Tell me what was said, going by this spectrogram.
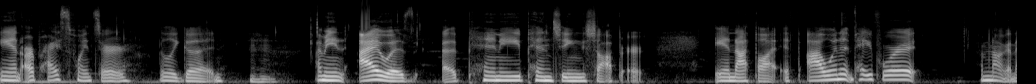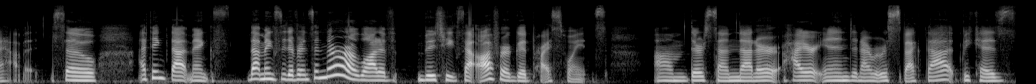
and our price points are really good. I mean, I was a penny pinching shopper, and I thought if I wouldn't pay for it, I'm not going to have it. So I think that makes that makes a difference. And there are a lot of boutiques that offer good price points. Um, there's some that are higher end, and I respect that because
